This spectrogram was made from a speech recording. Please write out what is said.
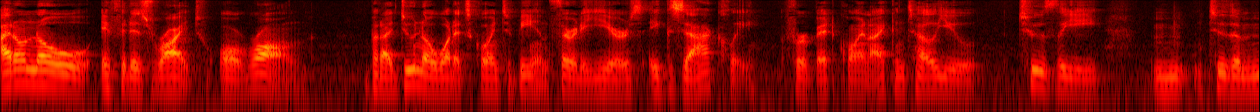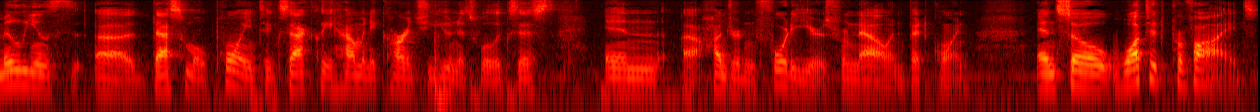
I don't know if it is right or wrong, but I do know what it's going to be in 30 years exactly for Bitcoin. I can tell you to the to the millionth uh, decimal point exactly how many currency units will exist in uh, 140 years from now in Bitcoin. And so, what it provides,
